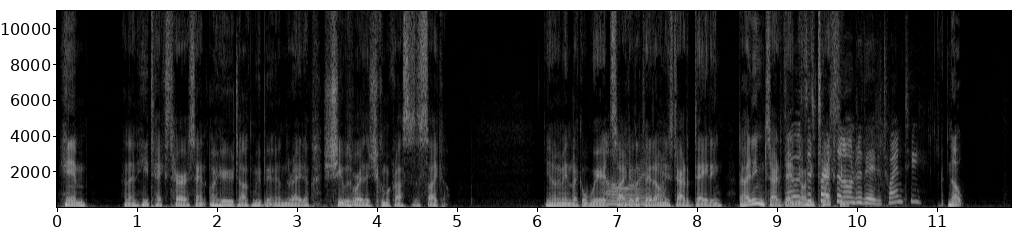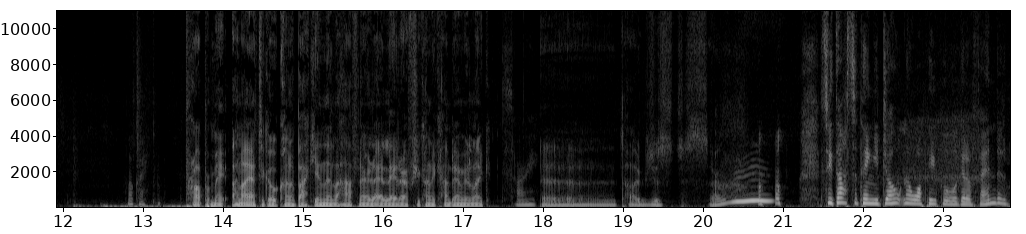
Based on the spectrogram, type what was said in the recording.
him and then he texted her saying I hear you talking to me on the radio. She was worried that she'd come across as a psycho. You know what I mean? Like a weird Oh, psycho that they'd only started dating. They hadn't even started dating. Now, is this person texting. under the age of 20? nope. Okay. Proper mate. And I had to go kind of back in then a half an hour later after she kind of calmed down. We were like, Sorry. uh, I was just sorry. See, that's the thing. You don't know what people will get offended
